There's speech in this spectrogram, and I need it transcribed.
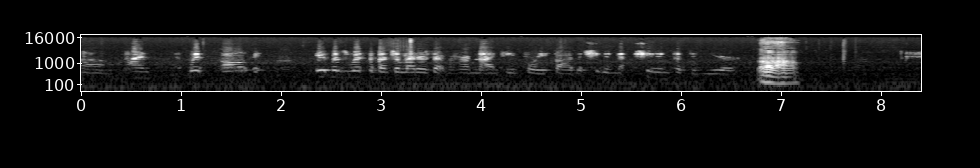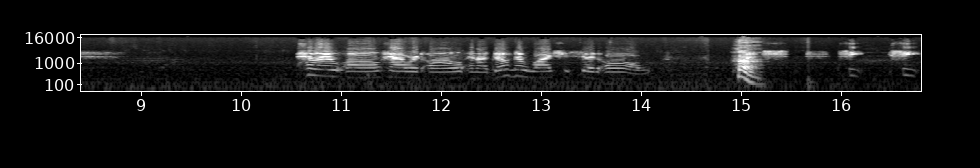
Um, I, with all, it, it was with a bunch of letters that were from 1945, but she didn't. She didn't put the year. Uh huh. Hello, all Howard, all, and I don't know why she said all. Huh. she she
